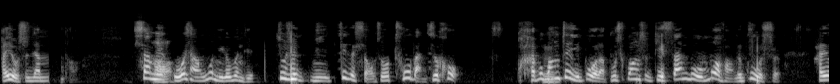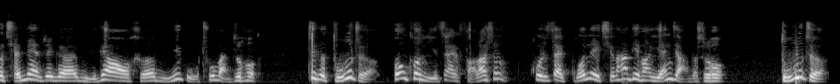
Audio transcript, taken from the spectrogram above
还有时间探讨。下面我想问你一个问题，就是你这个小说出版之后，还不光这一部了，不是光是第三部磨坊的故事，还有前面这个米调和米谷出版之后，这个读者，包括你在法拉盛或者在国内其他地方演讲的时候，读者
